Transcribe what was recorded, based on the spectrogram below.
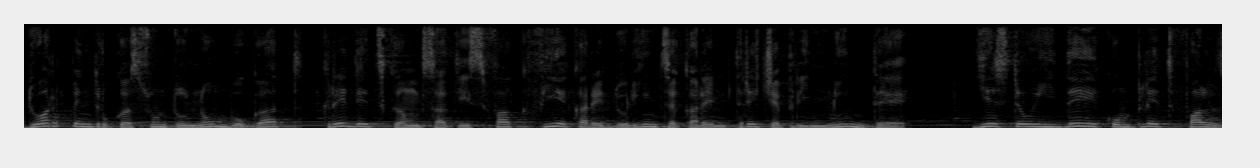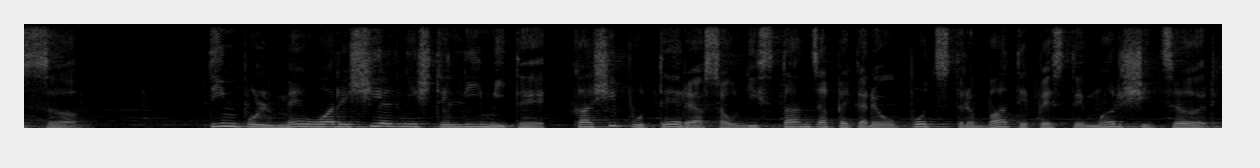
Doar pentru că sunt un om bogat, credeți că îmi satisfac fiecare dorință care îmi trece prin minte? Este o idee complet falsă. Timpul meu are și el niște limite, ca și puterea sau distanța pe care o pot străbate peste mări și țări.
